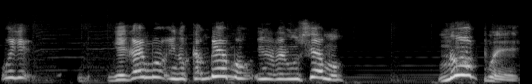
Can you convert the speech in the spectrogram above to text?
Oye, llegamos y nos cambiamos y renunciamos. No, pues.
